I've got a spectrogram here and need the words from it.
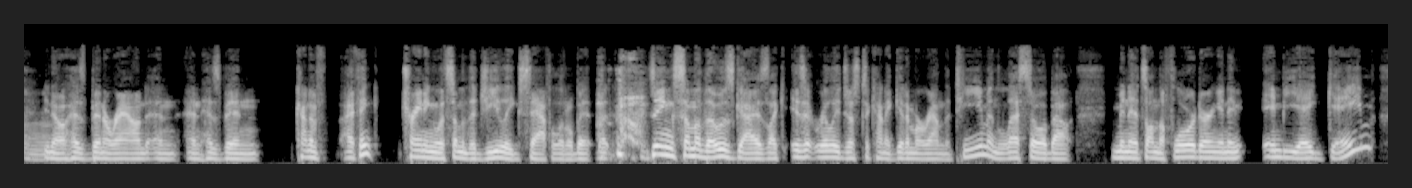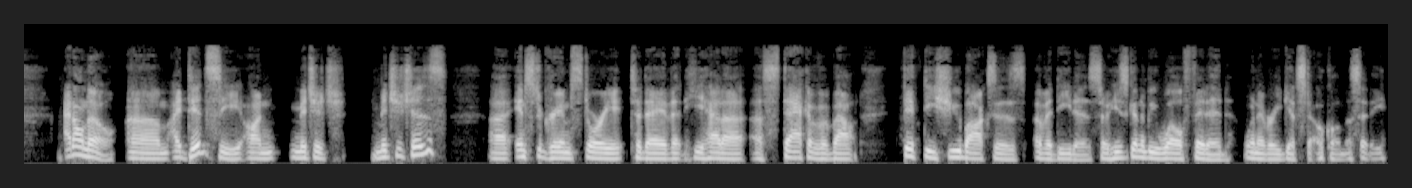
uh-huh. you know has been around and and has been kind of I think training with some of the G League staff a little bit, but seeing some of those guys, like, is it really just to kind of get them around the team and less so about minutes on the floor during an NBA game? I don't know. Um, I did see on Micic Micic's uh, Instagram story today that he had a, a stack of about 50 shoe boxes of Adidas. So he's going to be well fitted whenever he gets to Oklahoma City.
